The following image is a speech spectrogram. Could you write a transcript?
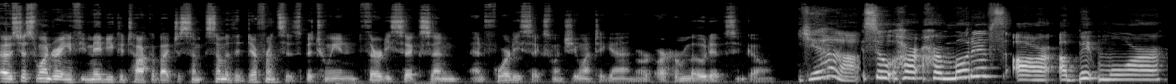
I was just wondering if you maybe you could talk about just some some of the differences between 36 and and 46 when she went again, or, or her motives in going. Yeah. So her her motives are a bit more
